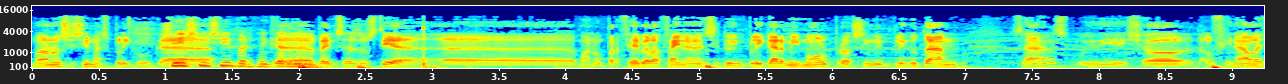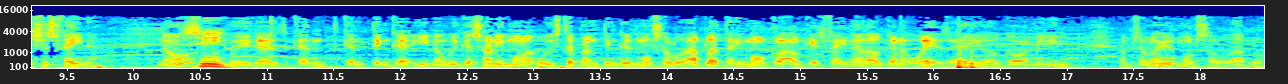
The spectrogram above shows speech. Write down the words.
Bueno, no sé si m'explico. Que, Sí, sí, sí, perfectament. Que penses, hòstia, eh, bueno, per fer bé la feina necessito implicar-m'hi molt, però si m'implico tant, saps? Vull dir, això, al final això és feina, no? Sí. Vull dir que, que, que entenc que, i no vull que soni molt egoista, però entenc que és molt saludable tenir molt clar el que és feina del que no ho és, eh? Jo, com a mínim, em sembla que és molt saludable.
